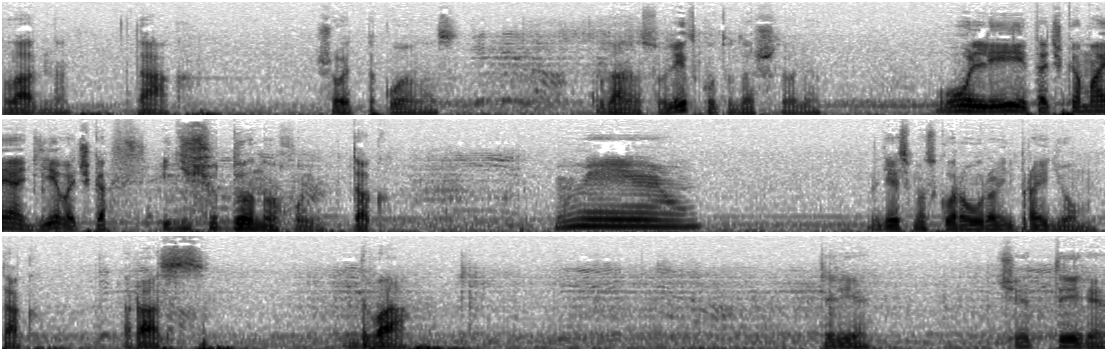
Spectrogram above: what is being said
Ладно. Так. Что это такое у нас? Куда нас? Улитку туда, что ли? Улиточка моя, девочка. Иди сюда, нахуй. Так. Мяу. Надеюсь, мы скоро уровень пройдем. Так. Раз. Два. Три. Четыре.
